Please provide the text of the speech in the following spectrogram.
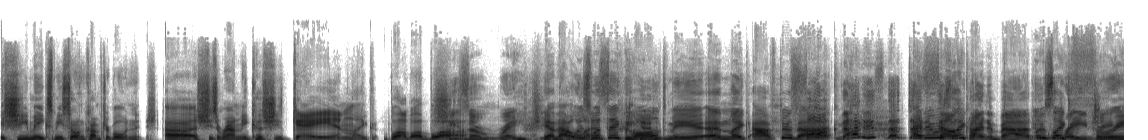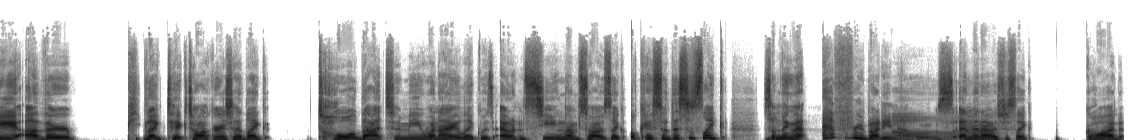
it, she makes me so uncomfortable when uh, she's around me because she's gay and like blah blah blah She's a raging yeah that was what they called me and like after that Fuck, that is that does and it was sound like- kind of bad. it was like raging. three other like TikTokers had like told that to me when I like was out and seeing them. So I was like, okay, so this is like something that everybody knows. And then I was just like, God,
